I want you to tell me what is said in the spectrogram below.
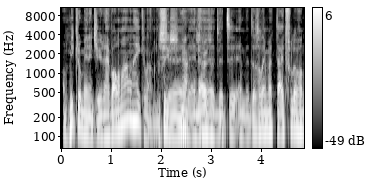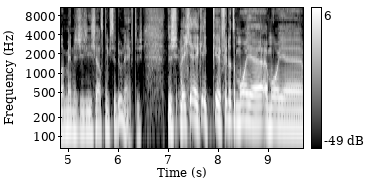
Want micromanager, daar hebben we allemaal een hekel aan. Dus, Precies, eh, en, eh, dat, en dat is alleen maar tijd vullen van een manager die zelf niks te doen heeft. Dus, dus weet je, ik, ik vind het een mooie, een mooie,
